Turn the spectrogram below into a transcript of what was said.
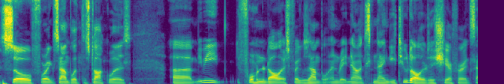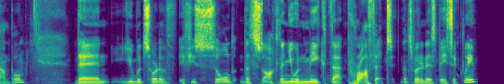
So, for example, if the stock was uh, maybe four hundred dollars, for example, and right now it's ninety two dollars a share, for example, then you would sort of if you sold the stock, then you would make that profit. That's what it is basically,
